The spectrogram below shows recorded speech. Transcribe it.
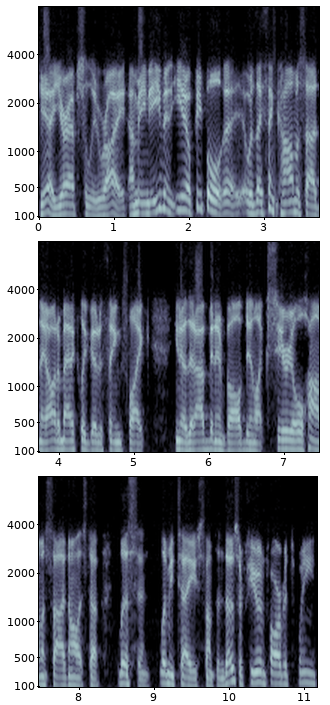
Yeah, you're absolutely right. I mean, even you know, people uh, when they think homicide, and they automatically go to things like you know that I've been involved in, like serial homicide and all that stuff. Listen, let me tell you something. Those are few and far between.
